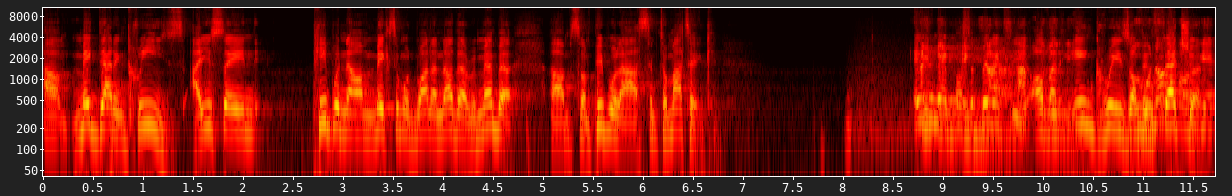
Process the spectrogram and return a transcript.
um, make that increase? Are you saying people now mixing with one another? Remember, um, some people are symptomatic. Isn't there a possibility of an increase of infection?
